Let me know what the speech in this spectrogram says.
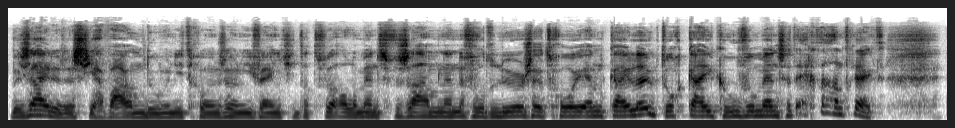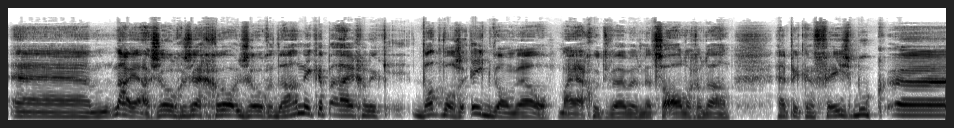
we zeiden dus, ja, waarom doen we niet gewoon zo'n eventje dat we alle mensen verzamelen en even wat leurs uitgooien. En kei leuk toch, kijken hoeveel mensen het echt aantrekt. En, nou ja, zo gezegd, zo gedaan. Ik heb eigenlijk, dat was ik dan wel. Maar ja goed, we hebben het met z'n allen gedaan. Heb ik een Facebook eh,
